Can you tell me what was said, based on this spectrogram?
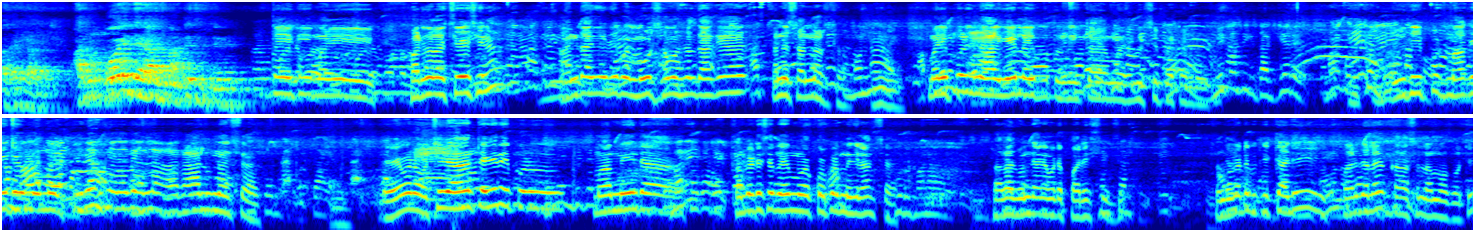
అదే కాదు. అది పోయింది అది అంటే ఇది మరి పడుదల చేసిన అందాక ఇది మరి మూడు సంవత్సరాల దాకా అనేసి అన్నారు సార్. మరి ఇప్పుడు నాలుగేళ్ళు అయిపోతుంది ఇంకా మరి విడిచిపెట్టండి. ఇది ఇప్పుడు మాకు ఇది ఇదేం సార్ అది అలా రాళ్ళు ఉన్నాయి సార్. ఏమైనా వచ్చిందా తెగితే ఇప్పుడు మా మీద కంప్లీట్ చేస్తే మేము ఒక్కొక్కరు మిగిలాం సార్. అలాగుంది అనమాట పరిస్థితి. ఎందుకంటే మీకు ఇక్కడ పడదల కాసులమ్మ ఒకటి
